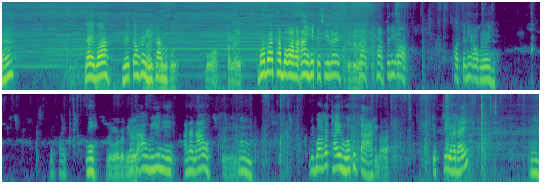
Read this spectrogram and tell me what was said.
อะได้บ่เลยต้องให้หนูทำบ่บ่ออกปานใดบ่บ่ถ้าบ่ออกอะอ้ายเฮ็ดจังซี่เลยเป็นจังถได๋อดถอดตัวนี้ออก ถอดตัวนี้ออกเลยนี่เดี๋ยวค่อยนี่ หนูว่าแบบนี้แล้วเลยก็เอาหวีนี่ อันนั้นเอา อืมอืมอย่าบอกว่าไทยหัวคุณตา บ้าจบเจืออะไรอืม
